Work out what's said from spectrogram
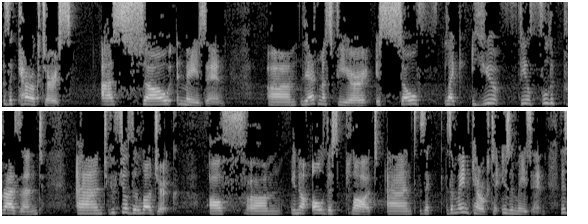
the characters are so amazing. Um, the atmosphere is so like you feel fully present and you feel the logic of um, you know all this plot and the the main character is amazing. This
